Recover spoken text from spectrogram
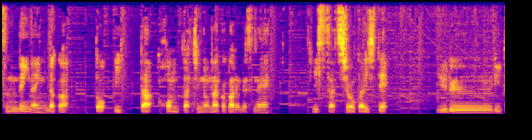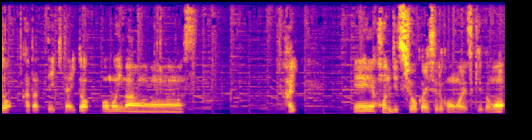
積んでいないんだかといった本たちの中からですね、一冊紹介してゆるーりと語っていきたいと思います。はい。えー、本日紹介する本はですけれども、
